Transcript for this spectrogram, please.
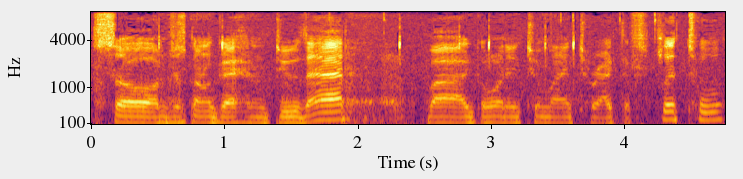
So I'm just gonna go ahead and do that by going into my interactive split tool.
